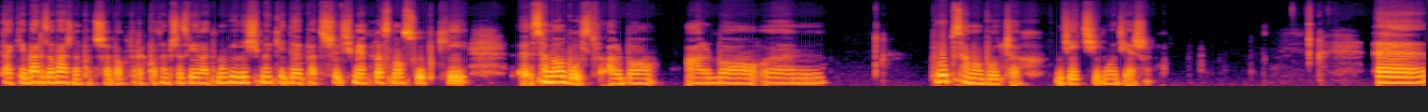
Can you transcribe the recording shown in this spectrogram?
Takie bardzo ważne potrzeby, o których potem przez wiele lat mówiliśmy, kiedy patrzyliśmy, jak rosną słupki y, samobójstw albo, albo ym, prób samobójczych dzieci i młodzieży. E,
